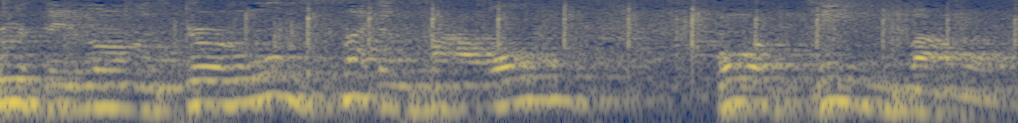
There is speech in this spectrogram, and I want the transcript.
Ruthie Loomis Girdle, second foul, fourth team foul.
